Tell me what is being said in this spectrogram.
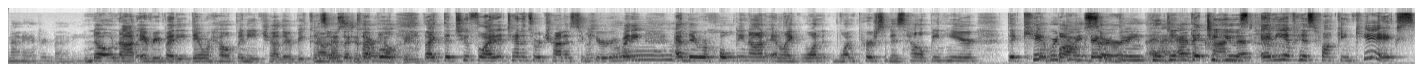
Not everybody. No, not everybody. They were helping each other because No, there was a couple, like the two flight attendants were trying to secure everybody, oh. and they were holding on, and like one one person is helping here. The kickboxer were doing- they were doing who didn't get to use any of his fucking kicks,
